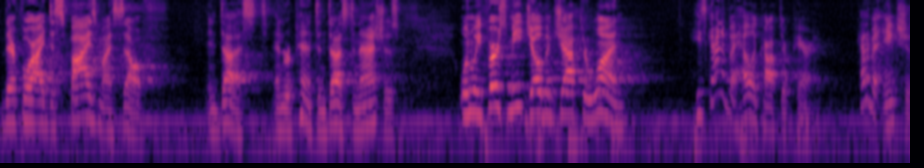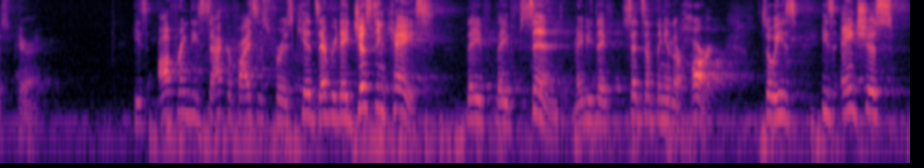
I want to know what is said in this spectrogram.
Therefore I despise myself in dust and repent in dust and ashes. When we first meet Job in chapter 1, he's kind of a helicopter parent, kind of an anxious parent. He's offering these sacrifices for his kids every day just in case they've, they've sinned. Maybe they've said something in their heart. So he's, he's anxious,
